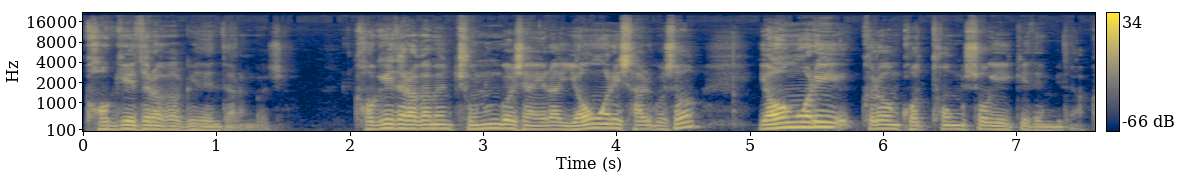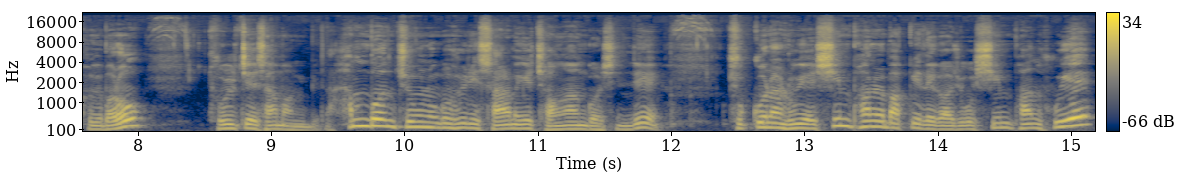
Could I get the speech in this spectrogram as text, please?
거기에 들어가게 된다는 거죠. 거기에 들어가면 죽는 것이 아니라 영원히 살고서 영원히 그런 고통 속에 있게 됩니다. 그게 바로 둘째 사망입니다. 한 번 죽는 것이 사람에게 정한 것인데 죽고 난 후에 심판을 받게 돼가지고 심판 후에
